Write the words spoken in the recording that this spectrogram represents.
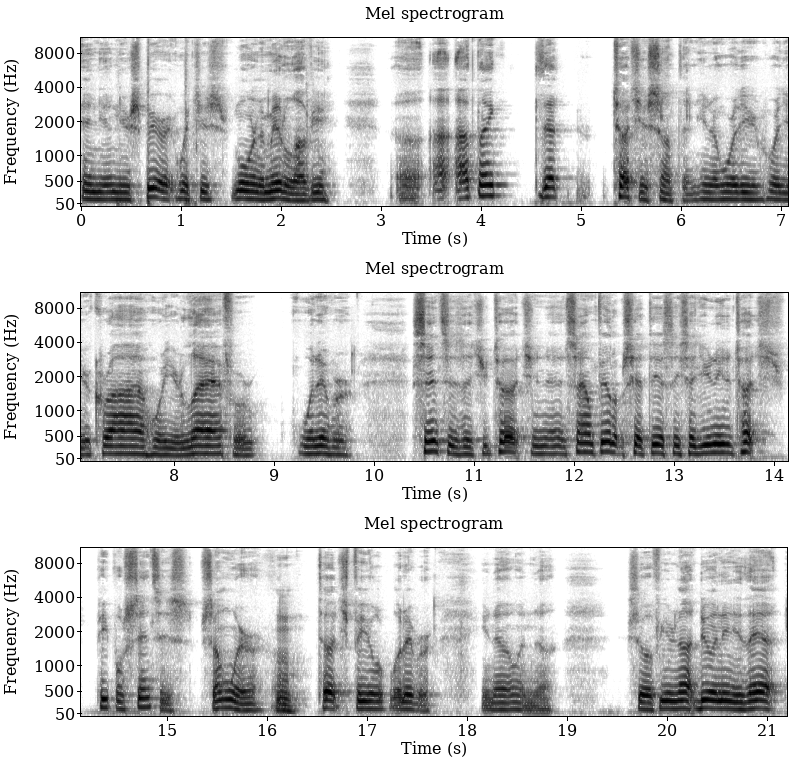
and in your spirit, which is more in the middle of you. Uh, I, I think that touches something, you know, whether you whether you cry, whether you laugh, or whatever senses that you touch. And uh, Sam Phillips said this. He said you need to touch people's senses somewhere, touch, feel, whatever, you know. And uh, so if you're not doing any of that,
